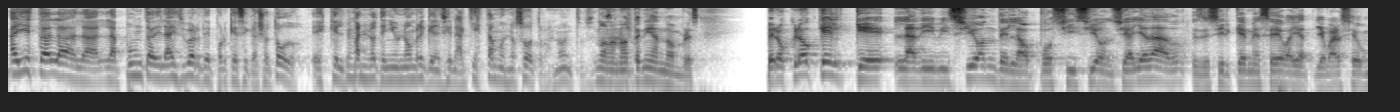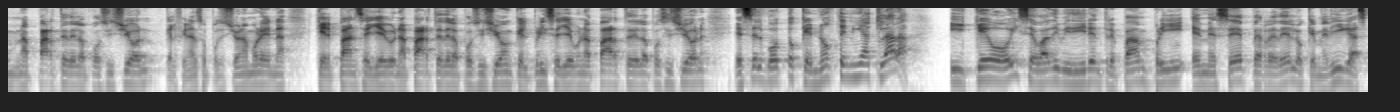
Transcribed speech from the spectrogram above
ahí, está la, punta del iceberg de por qué se cayó todo. Es que el PAN no tenía un nombre que decían, aquí estamos nosotros, ¿no? Entonces, no, no, no tenían nombres. Pero creo que el que la división de la oposición se haya dado, es decir, que MC vaya a llevarse una parte de la oposición, que al final es oposición a Morena, que el PAN se lleve una parte de la oposición, que el PRI se lleve una parte de la oposición, es el voto que no tenía clara y que hoy se va a dividir entre PAN, PRI, MC, PRD, lo que me digas.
